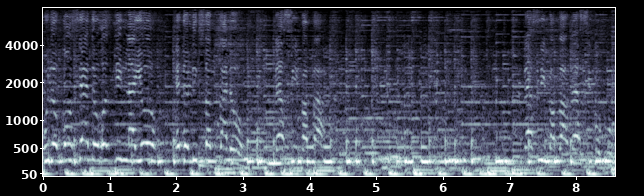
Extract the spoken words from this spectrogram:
pour le concert de Roselyne Layo et de Luxon Cado. Merci, papa. Merci, papa. Merci beaucoup.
